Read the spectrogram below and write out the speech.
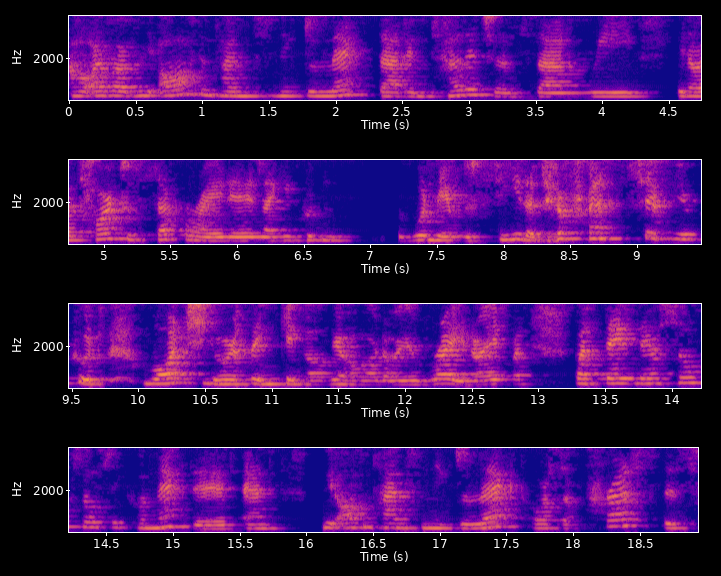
however we oftentimes neglect that intelligence that we you know it's hard to separate it like you couldn't wouldn't be able to see the difference if you could watch your thinking of your heart or your brain, right? But but they they're so closely connected, and we oftentimes neglect or suppress this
